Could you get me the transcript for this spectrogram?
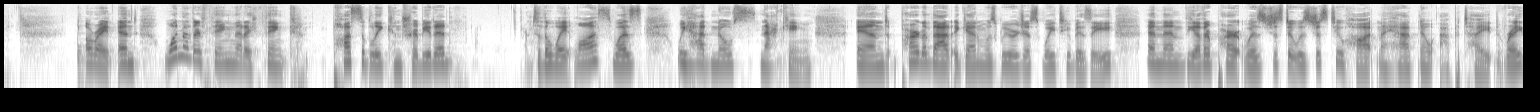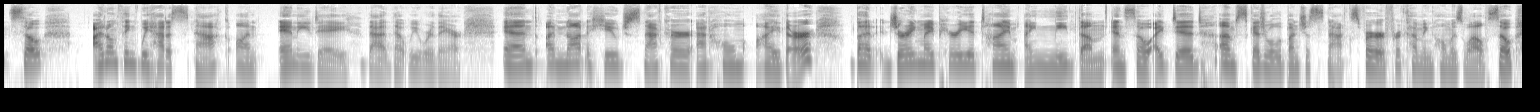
All right, and one other thing that I think possibly contributed to the weight loss was we had no snacking. And part of that again was we were just way too busy. And then the other part was just it was just too hot and I had no appetite, right? So I don't think we had a snack on any day that that we were there. And I'm not a huge snacker at home either, but during my period time I need them. And so I did um, schedule a bunch of snacks for for coming home as well. So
